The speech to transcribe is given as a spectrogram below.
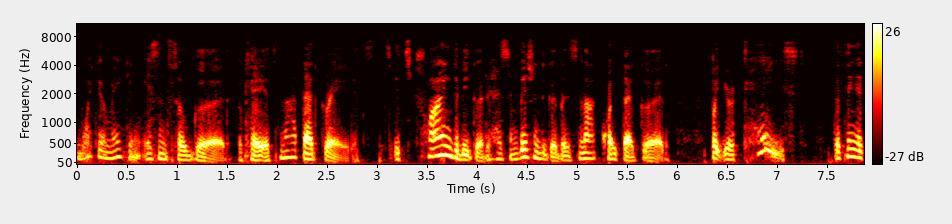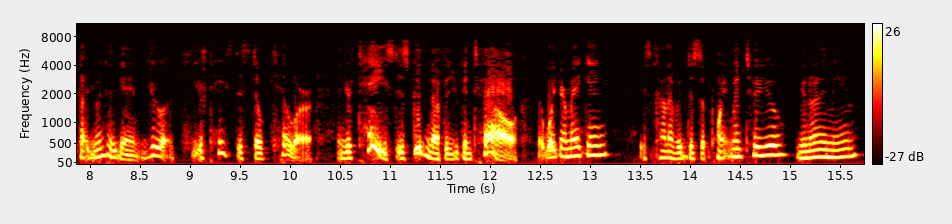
what you're making isn't so good, okay? It's not that great. It's, it's, it's trying to be good. It has ambition to be good, but it's not quite that good. But your taste, the thing that got you into the game, your, your taste is still killer. And your taste is good enough that you can tell that what you're making is kind of a disappointment to you. You know what I mean?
